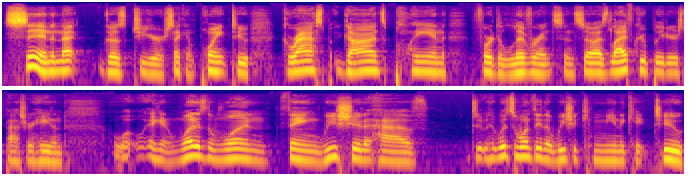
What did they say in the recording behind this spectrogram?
sin, and that goes to your second point to grasp God's plan for deliverance. And so, as life group leaders, Pastor Hayden, again, what is the one thing we should have what's the one thing that we should communicate to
